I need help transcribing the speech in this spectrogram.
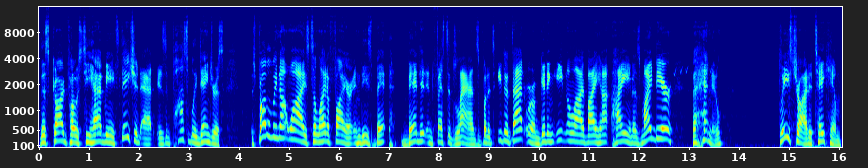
This guard post he had me stationed at is impossibly dangerous. It's probably not wise to light a fire in these ba- bandit infested lands, but it's either that or I'm getting eaten alive by hy- hyenas. My dear Behenu, please try to take him.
